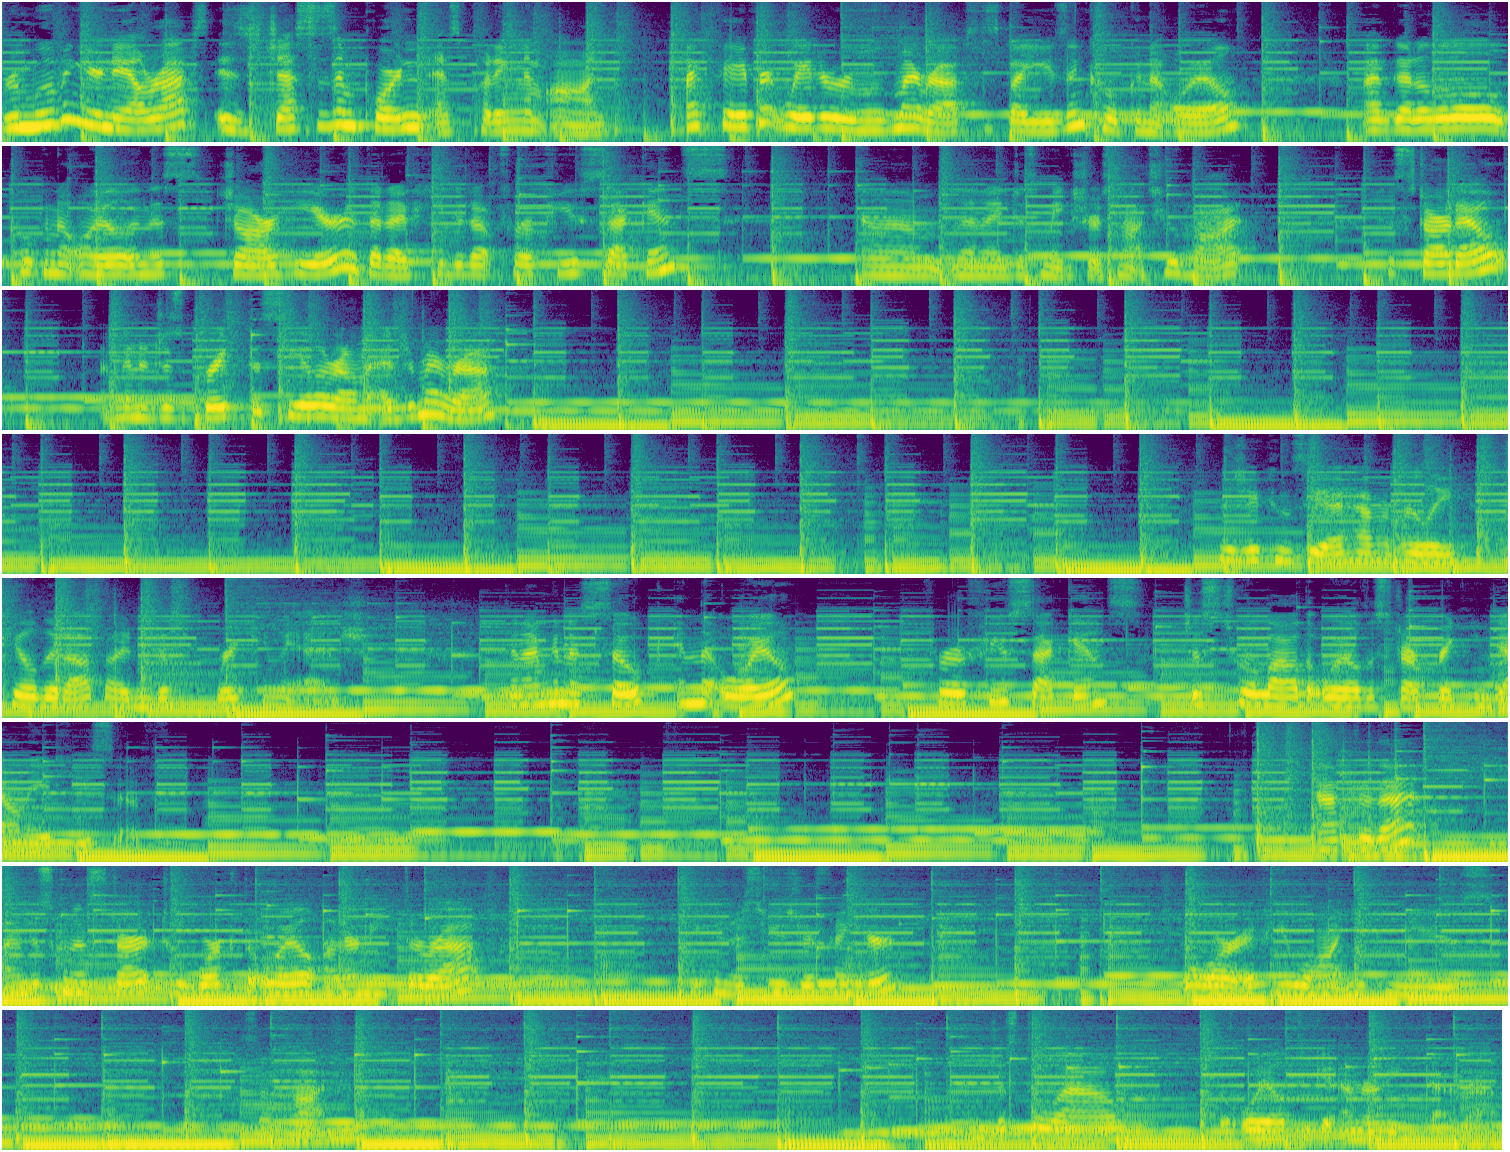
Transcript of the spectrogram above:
Removing your nail wraps is just as important as putting them on. My favorite way to remove my wraps is by using coconut oil. I've got a little coconut oil in this jar here that I've heated up for a few seconds. Um, then I just make sure it's not too hot. To start out, I'm going to just break the seal around the edge of my wrap As you can see, I haven't really peeled it up. I'm just breaking the edge. Then I'm going to soak in the oil for a few seconds just to allow the oil to start breaking down the adhesive. After that, I'm just going to start to work the oil underneath the wrap. You can just use your finger, or if you want, you can use some cotton oil to get underneath that wrap.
